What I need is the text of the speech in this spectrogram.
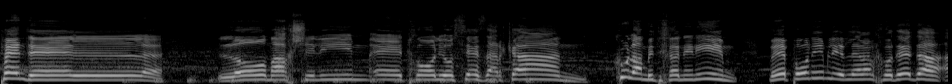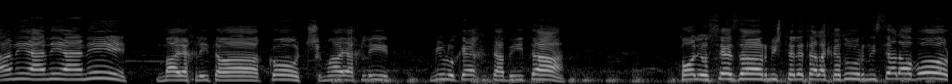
פנדל! לא מכשילים את חוליו סזר כאן כולם מתחננים ופונים לרן חודדה. אני, אני, אני מה יחליט הקואץ', מה יחליט מי לוקח את הבעיטה חוליו סזר משתלט על הכדור, ניסה לעבור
